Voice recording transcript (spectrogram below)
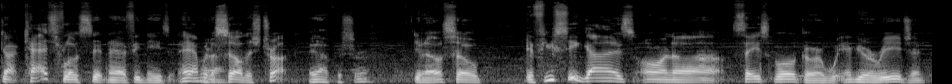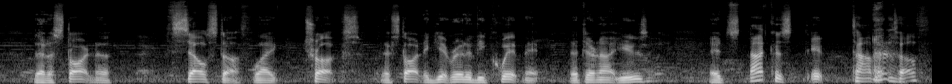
got cash flow sitting there if he needs it. Hey, I'm going Right. to sell this truck. Yeah, for sure. You know, so if you see guys on uh, Facebook or in your region that are starting to sell stuff like trucks, they're starting to get rid of equipment that they're not using. It's not because it times are tough.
